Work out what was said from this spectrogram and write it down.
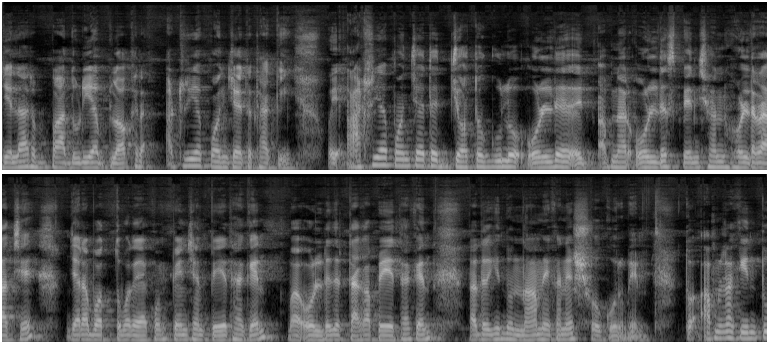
জেলার বাদুড়িয়া ব্লকের আটুরিয়া পঞ্চায়েতে থাকি। ওই আটুরিয়া পঞ্চায়েতের যতগুলো ওল্ডে আপনার ওল্ড এজ পেনশন হোল্ডার আছে, যারা বর্তমানে এখন পেনশন পেয়ে থাকেন বা ওল্ড এজের টাকা পেয়ে থাকেন, তাদের কিন্তু নাম এখানে শো করবে। তো আপনারা কিন্তু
